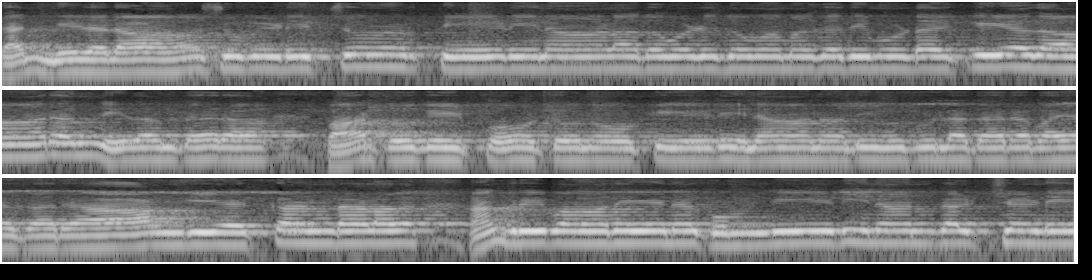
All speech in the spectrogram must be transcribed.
തന്നിഴലാശു പിടിച്ചു നിർത്തിയിടിനാളത് ഒഴുതുമമഗതി മുടക്കിയതാരന്നിതന്തര പാർത്തു കീഴ്പോട്ടു നോക്കിയിടിനാൻ അതിവിപുലതര ഭയകരാങ്കിയെ കണ്ടള അഗ്രിപാതേന കുന്നീടിനാൻ ദക്ഷണേ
